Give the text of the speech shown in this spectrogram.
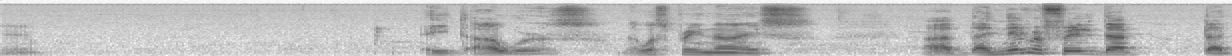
Yeah eight hours. That was pretty nice. Uh, I never felt that that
